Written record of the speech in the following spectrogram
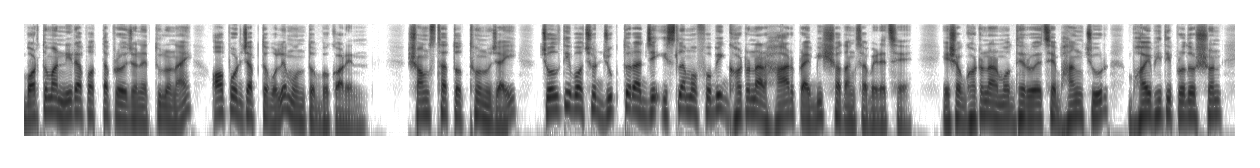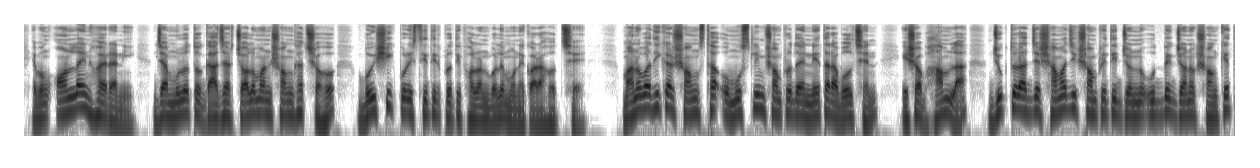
বর্তমান নিরাপত্তা প্রয়োজনের তুলনায় অপর্যাপ্ত বলে মন্তব্য করেন। সংস্থার তথ্য অনুযায়ী, চলতি বছর যুক্তরাজ্যে ইসলামোফোবিক ঘটনার হার প্রায় বিশ শতাংশ বেড়েছে। এসব ঘটনার মধ্যে রয়েছে ভাঙচুর, ভয়ভীতি প্রদর্শন এবং অনলাইন হয়রানি, যা মূলত গাজার চলমান সংঘাতসহ বৈশ্বিক পরিস্থিতির প্রতিফলন বলে মনে করা হচ্ছে। মানবাধিকার সংস্থা ও মুসলিম সম্প্রদায়ের নেতারা বলছেন, এসব হামলা যুক্তরাজ্যের সামাজিক সম্প্রীতির জন্য উদ্বেগজনক সংকেত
